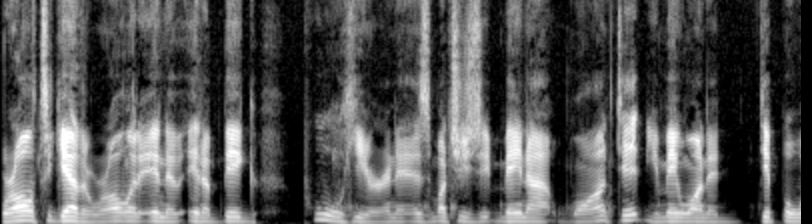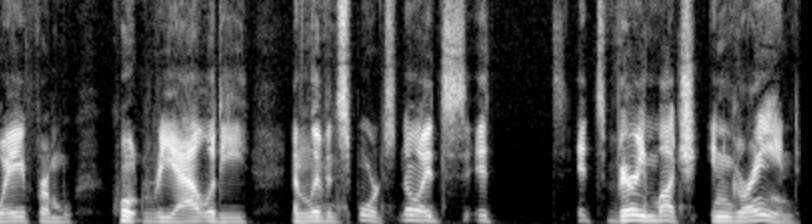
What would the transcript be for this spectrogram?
We're all together. We're all in a, in a big here. And as much as you may not want it, you may want to dip away from, quote, reality and live in sports. No, it's, it, it's very much ingrained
